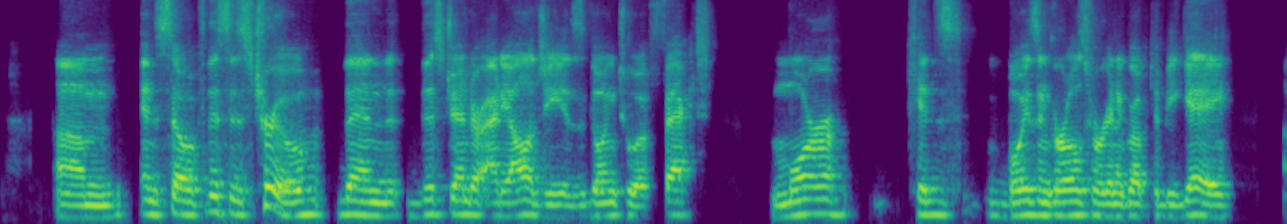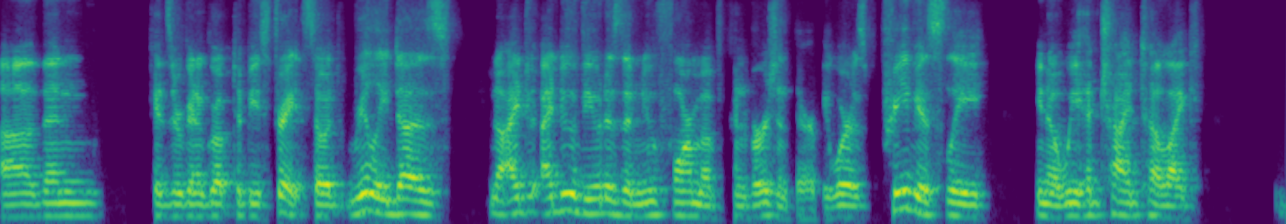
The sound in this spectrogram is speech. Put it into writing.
Um, and so, if this is true, then this gender ideology is going to affect more kids, boys and girls who are going to grow up to be gay uh, kids are going to grow up to be straight. So it really does. You know, I do, I do view it as a new form of conversion therapy, whereas previously, you know, we had tried to like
